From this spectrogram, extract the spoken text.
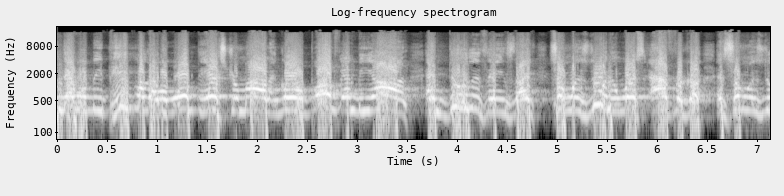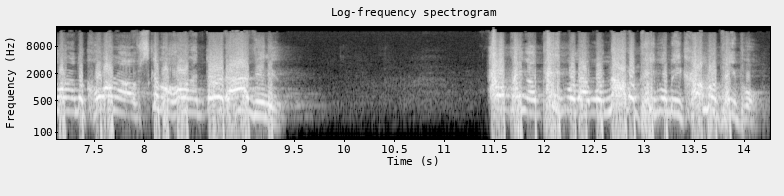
And there will be people that will walk the extra mile and go above and beyond and do the things like someone's doing in West Africa and someone's doing in the corner of Schermerhorn and 3rd Avenue. Helping a people that will not a people become a people.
